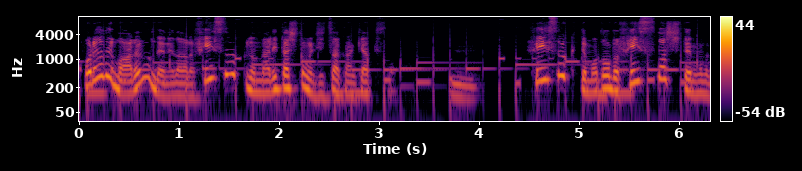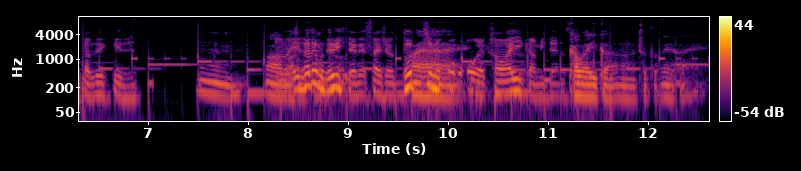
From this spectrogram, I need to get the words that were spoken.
これはでもあれなんだよね。だから Facebook の成り立ちとも実は関係あってさ、うん。Facebook ってもともと Facemash ってものからできてる。うん。あの映画でも出てきたよ。よね、最初。どっちの方が可愛いかみたいなさ。かわいいか、うん、ちょっとね、はい。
